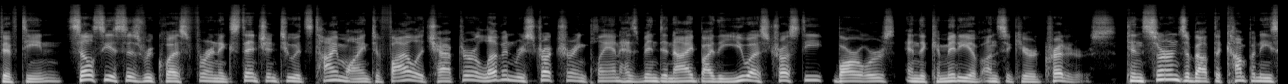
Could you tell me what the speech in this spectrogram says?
15. Celsius's request for an extension to its timeline to file a Chapter 11 restructuring plan has been denied by the U.S. trustee, borrowers, and the Committee of Unsecured Creditors. Concerns about the company's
